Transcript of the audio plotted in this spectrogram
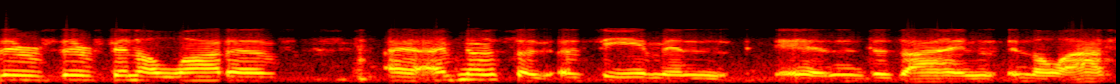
there there have been a lot of I, have noticed a, a, theme in in design in the last.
